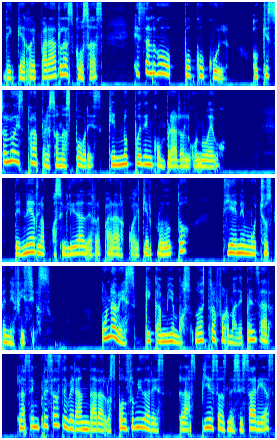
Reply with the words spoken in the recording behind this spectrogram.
de que reparar las cosas es algo poco cool o que solo es para personas pobres que no pueden comprar algo nuevo. Tener la posibilidad de reparar cualquier producto tiene muchos beneficios. Una vez que cambiemos nuestra forma de pensar, las empresas deberán dar a los consumidores las piezas necesarias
